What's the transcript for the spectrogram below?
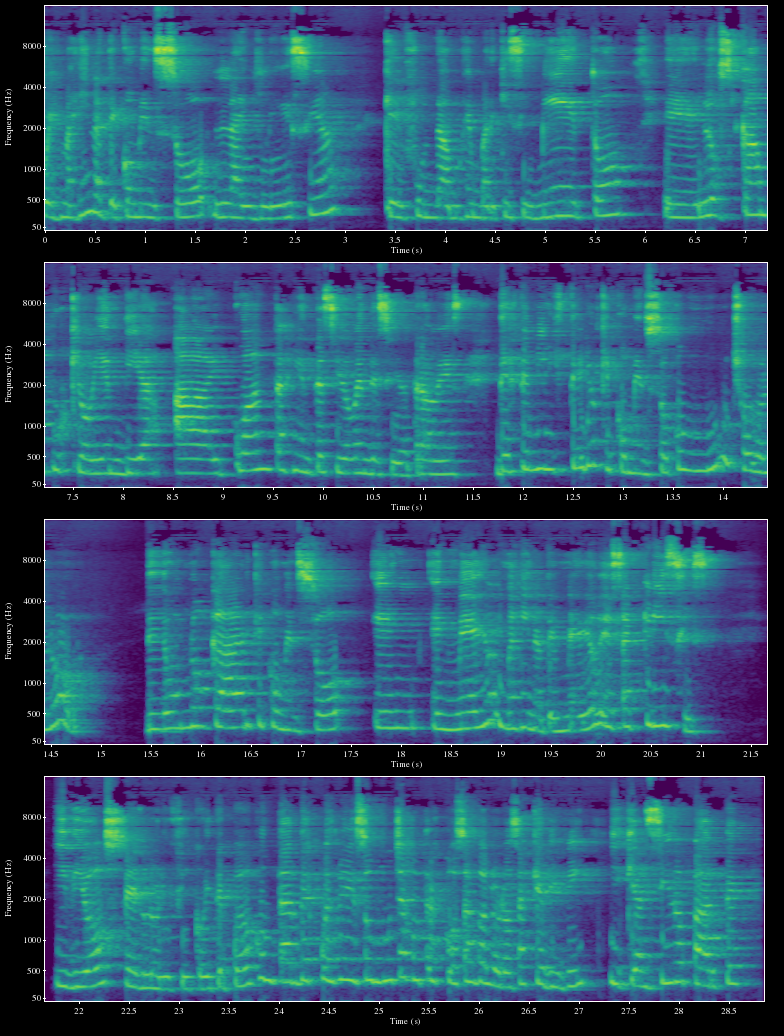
pues imagínate, comenzó la iglesia que fundamos en Barquisimeto, eh, los campus que hoy en día hay, cuánta gente ha sido bendecida a través de este ministerio que comenzó con mucho dolor, de un hogar que comenzó en, en medio, imagínate, en medio de esa crisis. Y Dios se glorificó. Y te puedo contar después de eso muchas otras cosas dolorosas que viví y que han sido parte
